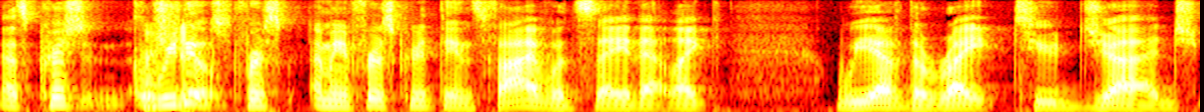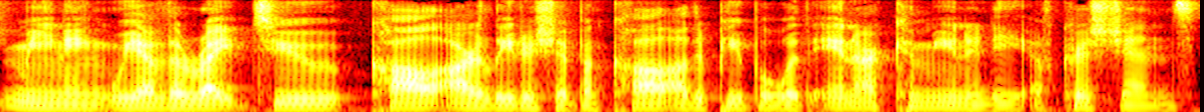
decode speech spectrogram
As Christian, we do. Christians. First, I mean, First Corinthians five would say that like we have the right to judge, meaning we have the right to call our leadership and call other people within our community of Christians.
